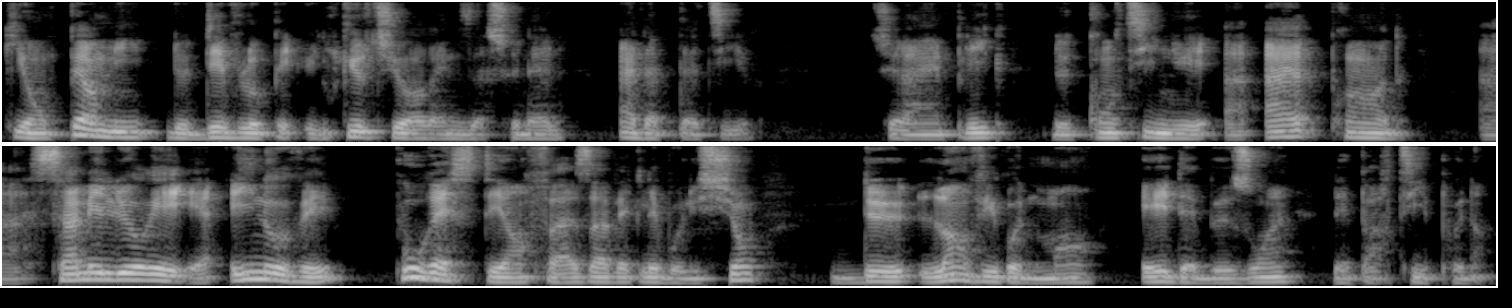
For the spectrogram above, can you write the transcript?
qui ont permis de développer une culture organisationnelle adaptative. Cela implique de continuer à apprendre, à s'améliorer et à innover pour rester en phase avec l'évolution de l'environnement et des besoins des parties prenantes.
